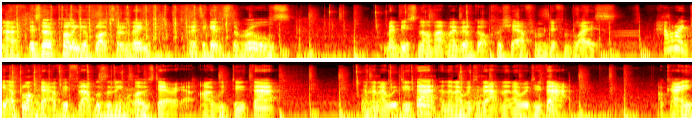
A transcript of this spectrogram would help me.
No, there's no pulling of blocks or anything. It's against the rules. Maybe it's not that. Maybe I've got to push it out from a different place. How would I get a block out of if that was an enclosed area? I would do that, and then I would do that, and then I would do that, and then I would do that. Okay.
